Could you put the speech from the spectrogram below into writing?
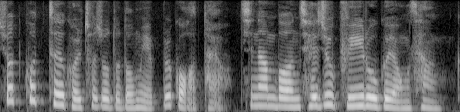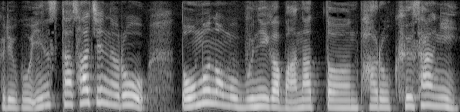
숏코트 걸쳐줘도 너무 예쁠 것 같아요. 지난번 제주 브이로그 영상 그리고 인스타 사진으로 너무너무 문의가 많았던 바로 그 상의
